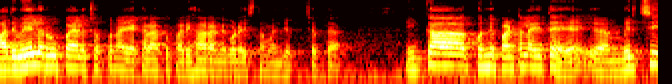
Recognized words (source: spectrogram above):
పదివేల రూపాయల చొప్పున ఎకరాకు పరిహారాన్ని కూడా ఇస్తామని చెప్పి చెప్పారు. ఇంకా కొన్ని పంటలు అయితే మిర్చి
